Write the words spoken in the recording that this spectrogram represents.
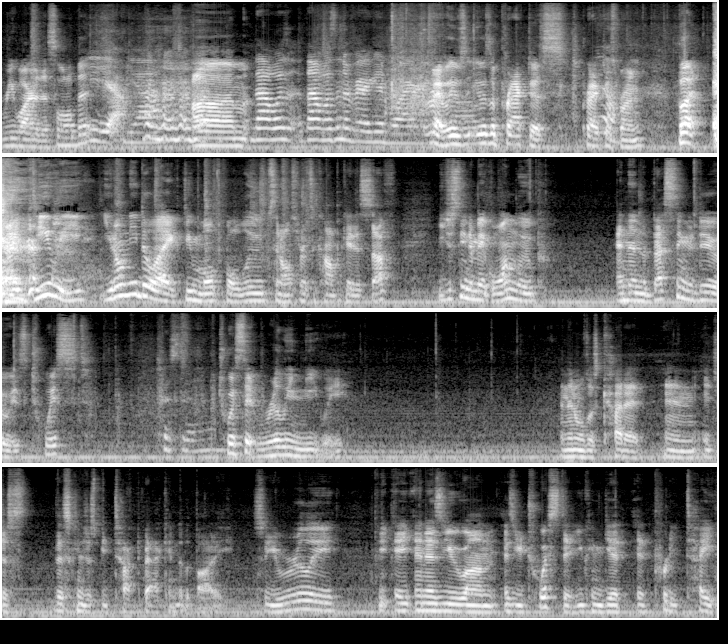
rewire this a little bit. Yeah. Yeah. Um, that was that wasn't a very good wire. Right, it was it was a practice practice run. But ideally, you don't need to like do multiple loops and all sorts of complicated stuff. You just need to make one loop, and then the best thing to do is twist Twist it. twist it really neatly, and then we'll just cut it, and it just this can just be tucked back into the body. So you really, and as you um, as you twist it, you can get it pretty tight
